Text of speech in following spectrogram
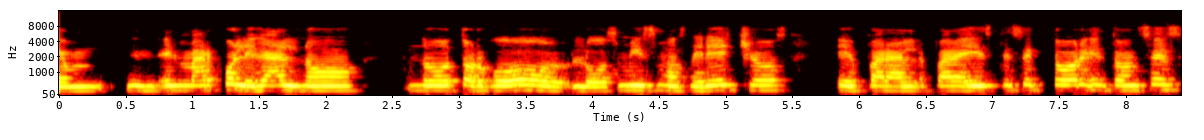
em, el marco legal no, no otorgó los mismos derechos eh, para, para este sector. Entonces,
